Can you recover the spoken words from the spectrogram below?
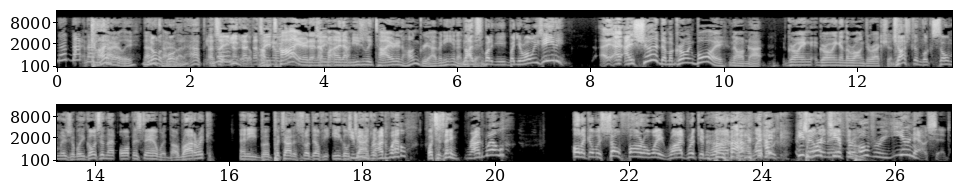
not not, not Kind of. entirely. Not You don't look entirely. all that happy. That's I'm how you not know- eating. that's how you I'm know he's tired, lying. and That's how I'm you know and I'm lying. usually tired and hungry. I haven't eaten No, anything. but, you- but you're always eating. I, I, I should. I'm a growing boy. No, I'm not. Growing growing in the wrong direction. Justin looks so miserable. He goes in that office there with uh, Roderick, and he uh, puts out his Philadelphia Eagle Do you mean jacket. Rodwell? What's his name? Rodwell? Oh, like it was so far away. Roderick and Rodwell. like it was He's Bill worked and here for Anthony. over a year now, Sid.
